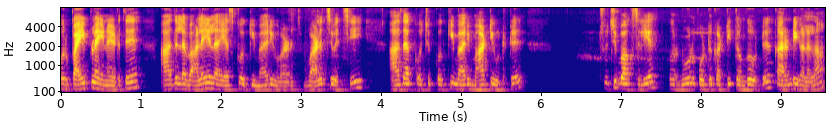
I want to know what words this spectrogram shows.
ஒரு பைப் லைனை எடுத்து அதில் வளையல எஸ் கொக்கி மாதிரி வளைச்சி வளைச்சி வச்சு அதை கொஞ்சம் கொக்கி மாதிரி மாட்டி விட்டுட்டு சுவிட்ச் பாக்ஸ்லேயே ஒரு நூல் போட்டு கட்டி தொங்க விட்டு கரண்டிகளெல்லாம்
